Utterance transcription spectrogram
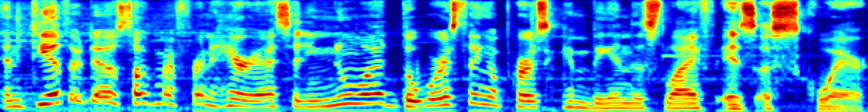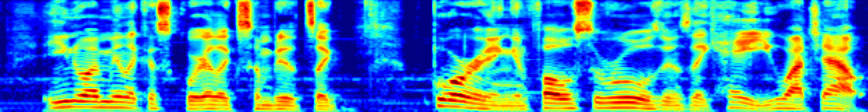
And the other day I was talking to my friend Harry. I said, you know what? The worst thing a person can be in this life is a square. And you know what I mean? Like a square, like somebody that's like boring and follows the rules and it's like, hey, you watch out.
